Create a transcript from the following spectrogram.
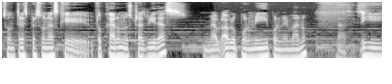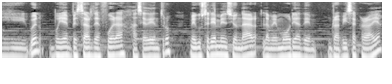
Son tres personas que tocaron nuestras vidas. Me hablo, por mí y por mi hermano. Y bueno, voy a empezar de afuera hacia adentro. Me gustaría mencionar la memoria de Ravi Zachariah.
